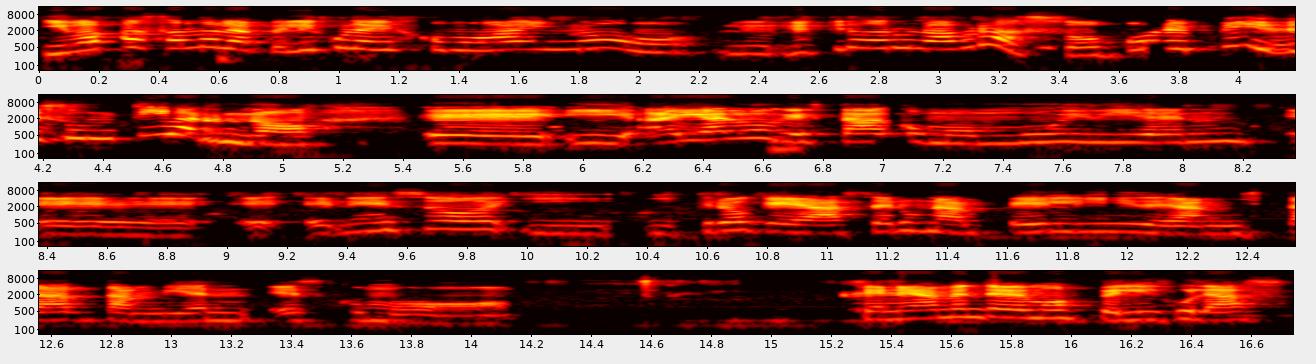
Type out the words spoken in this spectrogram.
Y va pasando la película y es como, ay, no, le, quiero dar un abrazo, pobre pibe, es un tierno. Eh, y hay algo que está como muy bien eh, e, en eso y, creo que hacer una peli de amistad también es como, generalmente vemos películas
